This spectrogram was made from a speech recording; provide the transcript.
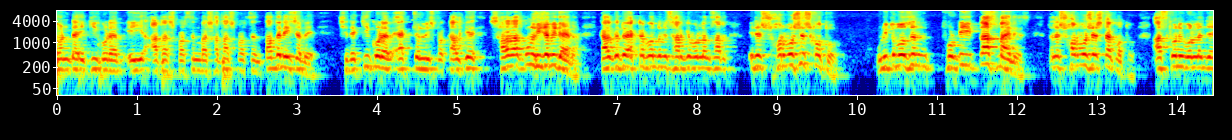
ঘন্টায় কি করে এই আঠাশ পার্সেন্ট বা সাতাশ পার্সেন্ট তাদের হিসাবে সেটা কি করে একচল্লিশ কালকে সারা রাত কোনো হিসাবই দেয় না। কালকে তো একটা পর্যন্ত আমি স্যারকে বললাম, স্যার, এটা সর্বশেষ কত? উনি তো বলছেন ফোর্টি প্লাস মাইনাস তাহলে সর্বশেষটা কত? আজকে উনি বললেন যে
